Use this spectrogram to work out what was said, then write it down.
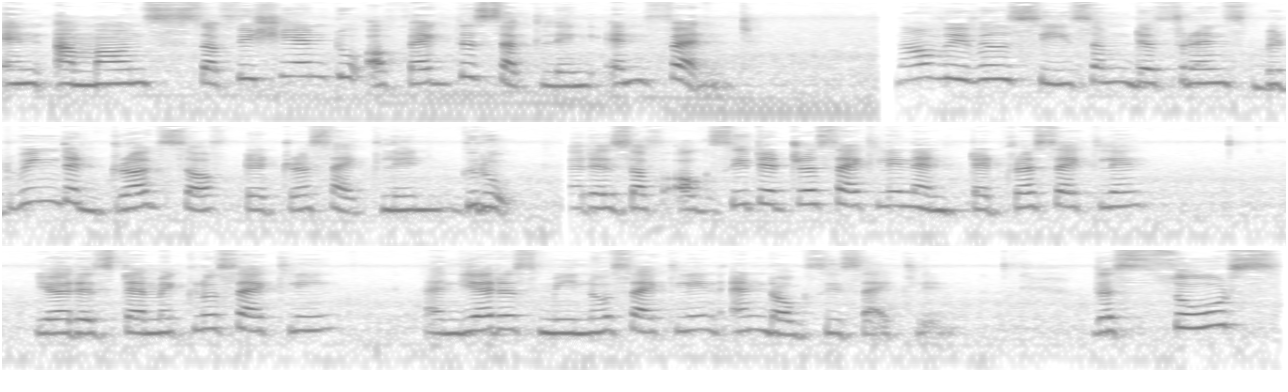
in amounts sufficient to affect the suckling infant. Now we will see some difference between the drugs of tetracycline group. There is of oxytetracycline and tetracycline. Here is demeclocycline and here is minocycline and doxycycline. The source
